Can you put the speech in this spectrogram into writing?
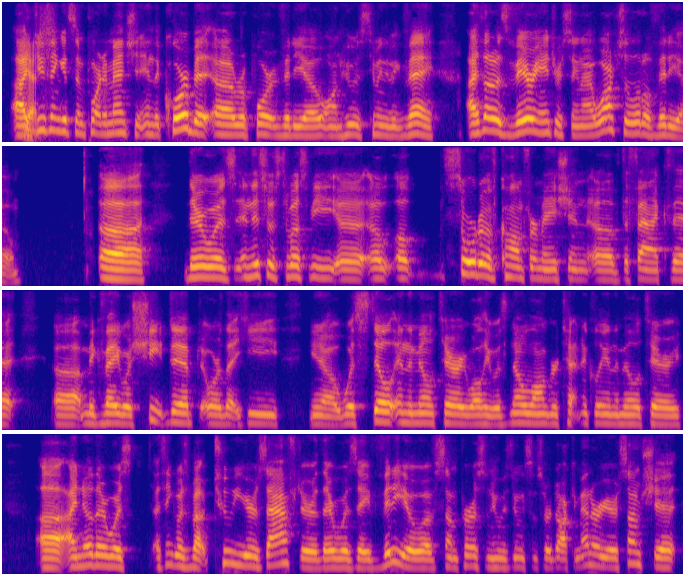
I yes. do think it's important to mention in the Corbett uh, report video on who is Timothy McVeigh. I thought it was very interesting. I watched a little video. Uh, there was, and this was supposed to be a, a, a sort of confirmation of the fact that uh, McVeigh was sheep dipped or that he, you know, was still in the military while he was no longer technically in the military. Uh, I know there was, I think it was about two years after, there was a video of some person who was doing some sort of documentary or some shit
